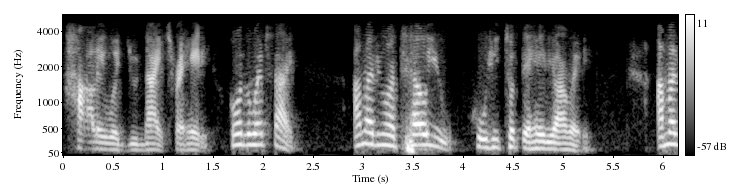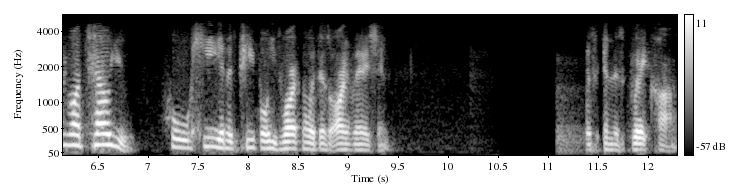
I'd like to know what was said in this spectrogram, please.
Hollywood unites for Haiti. Go to the website. I'm not even going to tell you who he took to Haiti already. I'm not even going to tell you who he and his people he's working with this organization is in this great cause.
